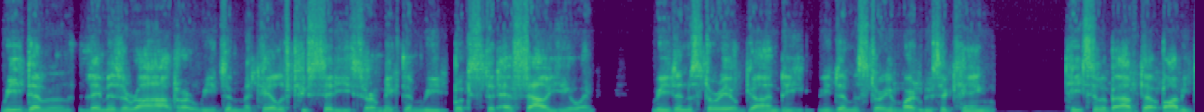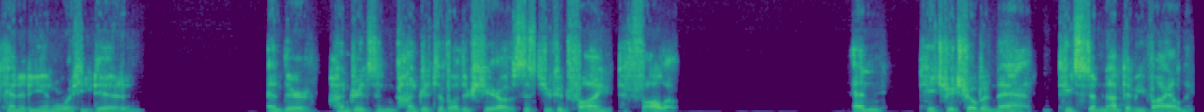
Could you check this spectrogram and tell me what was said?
read them Les Miserables or read them A Tale of Two Cities or make them read books that have value and read them the story of Gandhi, read them the story of Martin Luther King, teach them about uh, Bobby Kennedy and what he did. And there are hundreds and hundreds of other heroes that you could find to follow. And teach your children that. Teach them not to be violent.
